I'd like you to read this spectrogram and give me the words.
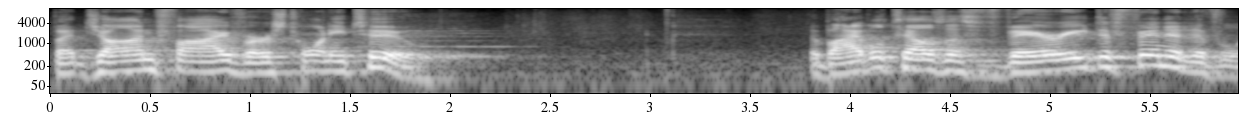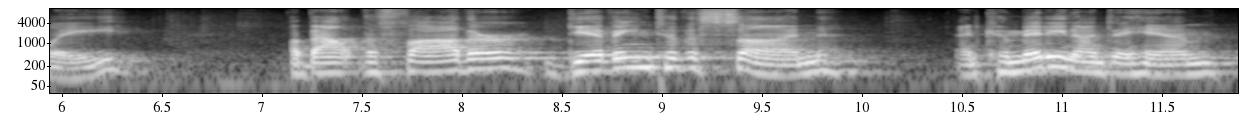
but John 5, verse 22. The Bible tells us very definitively about the Father giving to the Son and committing unto him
